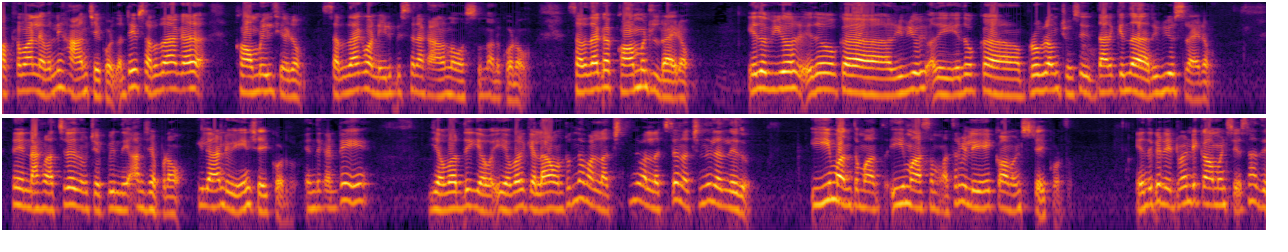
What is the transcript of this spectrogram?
పక్క వాళ్ళని ఎవరిని హాని చేయకూడదు. అంటే సరదాగా కామెడీలు చేయడం సరదాగా వాడిని నేర్పిస్తే నాకు ఆనందం వస్తుంది అనుకోవడం సరదాగా కామెంట్లు రాయడం ఏదో వ్యూ ఏదో ఒక రివ్యూ అది ఏదో ఒక ప్రోగ్రామ్ చూసి దాని కింద రివ్యూస్ రాయడం నేను నాకు నచ్చలేదు నువ్వు చెప్పింది అని చెప్పడం ఇలాంటివి ఏం చేయకూడదు. ఎందుకంటే ఎవరిది ఎవరికి ఎలా ఉంటుందో వాళ్ళు నచ్చుతుంది వాళ్ళు నచ్చితే నచ్చింది లేదు లేదు. ఈ మంత్ మాత్రం ఈ మాసం మాత్రం వీళ్ళు ఏ కామెంట్స్ చేయకూడదు. ఎందుకంటే ఎటువంటి కామెంట్స్ చేసినా అది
